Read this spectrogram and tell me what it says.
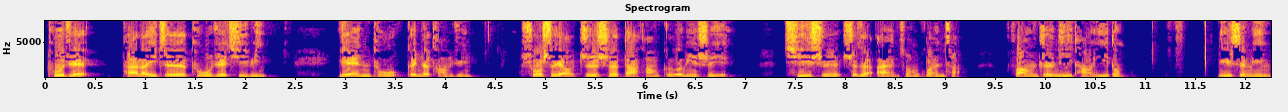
突厥派了一支突厥骑兵，沿途跟着唐军，说是要支持大唐革命事业，其实是在暗中观察，防止李唐异动。李世民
